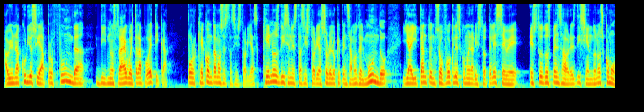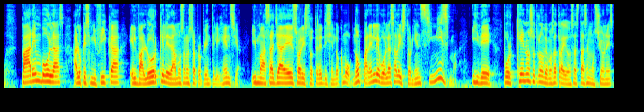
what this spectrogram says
había una curiosidad profunda y nos trae de vuelta la poética por qué contamos estas historias, qué nos dicen estas historias sobre lo que pensamos del mundo. Y ahí tanto en Sófocles como en Aristóteles se ve estos dos pensadores diciéndonos como paren bolas a lo que significa el valor que le damos a nuestra propia inteligencia. Y más allá de eso, Aristóteles diciendo como no, párenle bolas a la historia en sí misma. Y de por qué nosotros nos vemos atraídos a estas emociones,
